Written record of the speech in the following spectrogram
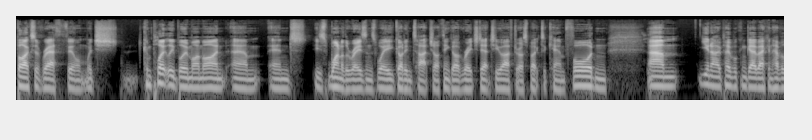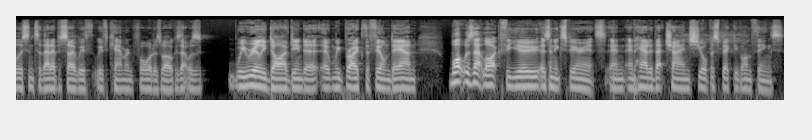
Bikes of Wrath film, which completely blew my mind um, and is one of the reasons we got in touch. I think I reached out to you after I spoke to Cam Ford, and um, you know people can go back and have a listen to that episode with with Cameron Ford as well because that was we really dived into and we broke the film down what was that like for you as an experience, and and how did that change your perspective on things?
